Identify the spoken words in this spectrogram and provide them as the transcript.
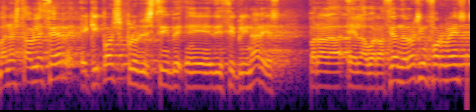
van a establecer equipos pluridisciplinares para la elaboración de los informes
